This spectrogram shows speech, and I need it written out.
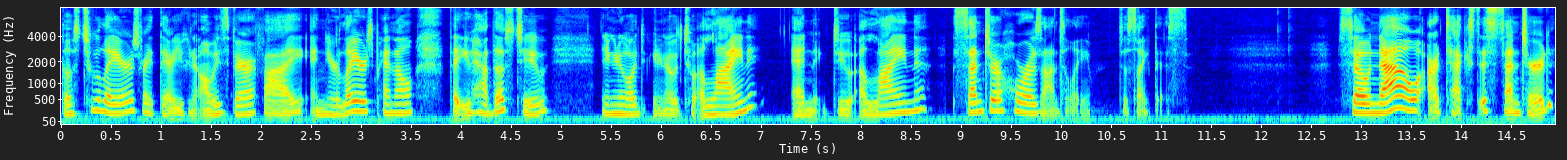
those two layers right there. You can always verify in your layers panel that you have those two. And you're going to go, you're going to, go to align and do align center horizontally, just like this. So now our text is centered,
